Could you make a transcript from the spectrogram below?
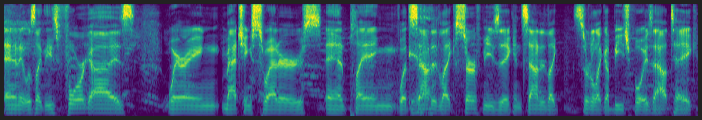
And it was like these four guys wearing matching sweaters and playing what Yeah. sounded like surf music and sounded like sort of like a Beach Boys outtake.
